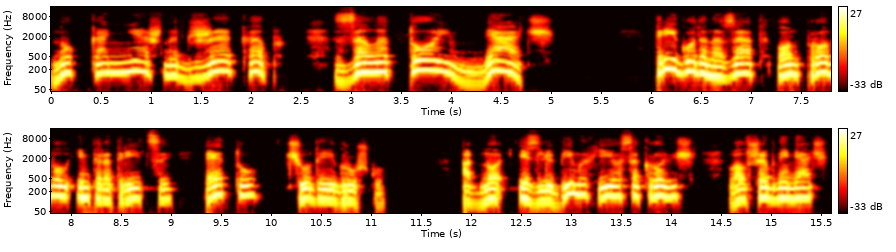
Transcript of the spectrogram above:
Ну, конечно, Джекоб, золотой мяч! Три года назад он продал императрице эту чудо-игрушку. Одно из любимых ее сокровищ, волшебный мяч,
